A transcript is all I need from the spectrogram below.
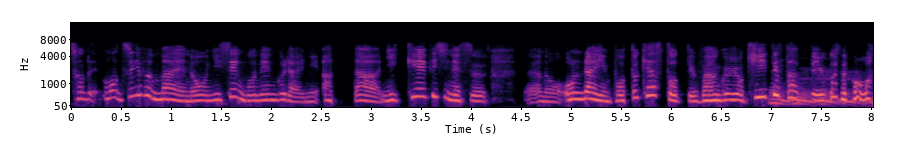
それ、もうずいぶん前の2005年ぐらいにあった日経ビジネス、あの、オンライン、ポッドキャストっていう番組を聞いてたっていうことをんんんうん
